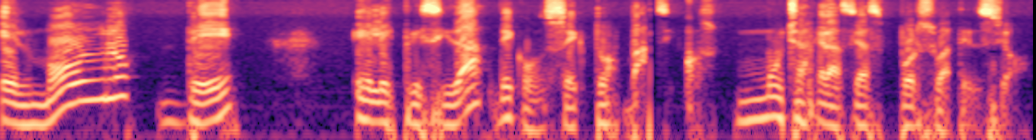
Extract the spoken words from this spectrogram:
el módulo de electricidad de conceptos básicos. Muchas gracias por su atención.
